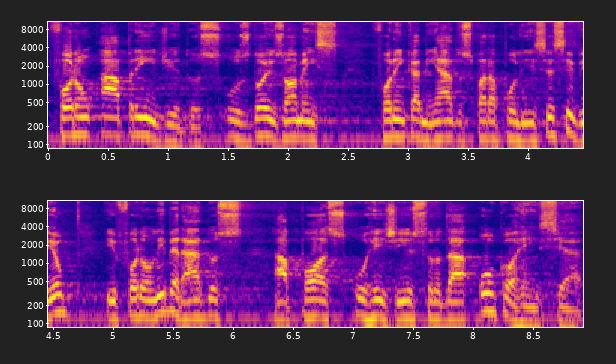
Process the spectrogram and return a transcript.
foram apreendidos. Os dois homens foram encaminhados para a Polícia Civil e foram liberados após o registro da ocorrência.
